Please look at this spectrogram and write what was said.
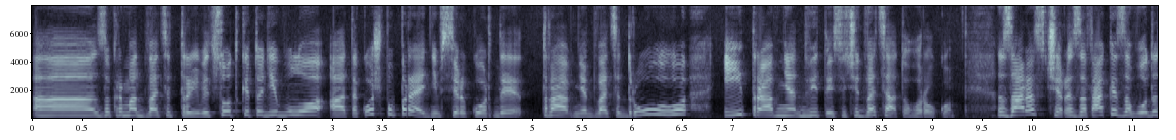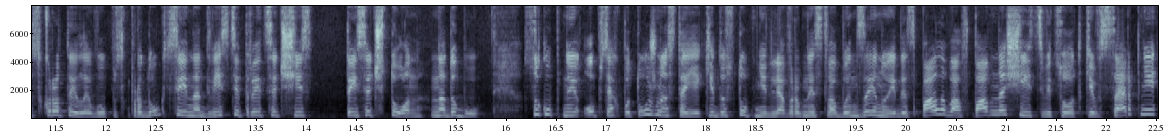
а, зокрема 23% тоді було. А також попередні всі рекорди травня 22-го і травня 2020 року. Зараз через атаки заводи скоротили випуск продукції на 236 тисяч тонн на добу. Сукупний обсяг потужностей, які доступні для виробництва бензину і диспалива, впав на 6% в серпні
